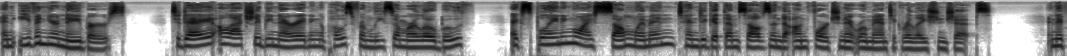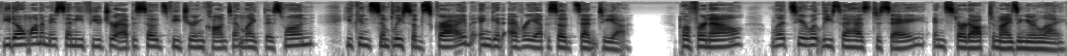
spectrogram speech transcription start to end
and even your neighbors. Today, I'll actually be narrating a post from Lisa Merlo Booth explaining why some women tend to get themselves into unfortunate romantic relationships. And if you don't want to miss any future episodes featuring content like this one, you can simply subscribe and get every episode sent to you. But for now, let's hear what Lisa has to say and start optimizing your life.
